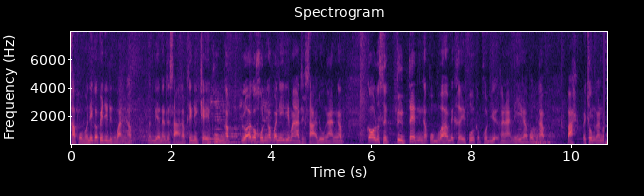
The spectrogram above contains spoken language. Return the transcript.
ครับผมวันนี้ก็เป็นอีกหนึ่งวันครับนักเรียนนักศึกษาครับเทคนิคชัยภูมิครับร้อยกว่าคนครับวันนี้ที่มาศึกษาดูงานครับ ก็รู้สึกตื่นเต้นครับผมเพราะว่าไม่เคยพูดกับคนเยอะขนาดนี้ครับผมครับไปไปชมกัน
